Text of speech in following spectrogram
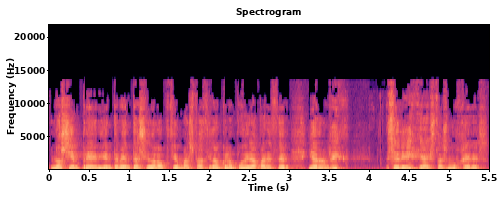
no siempre, evidentemente, ha sido la opción más fácil, aunque lo pudiera parecer. Y Aaron Rick se dirige a estas mujeres,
